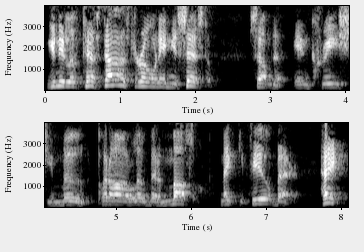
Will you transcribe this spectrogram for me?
You need a little testosterone in your system, something to increase your mood, put on a little bit of muscle, make you feel better. Hey,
